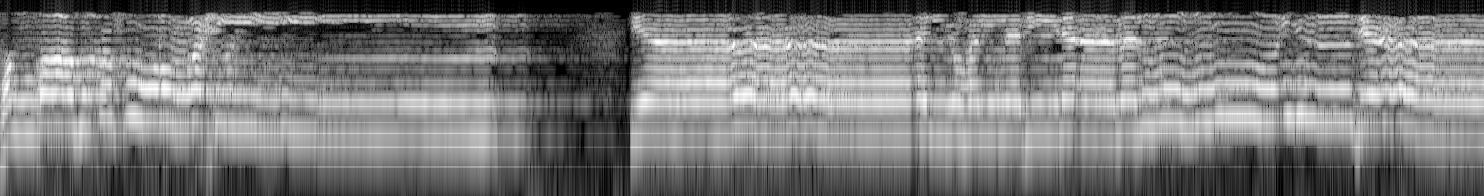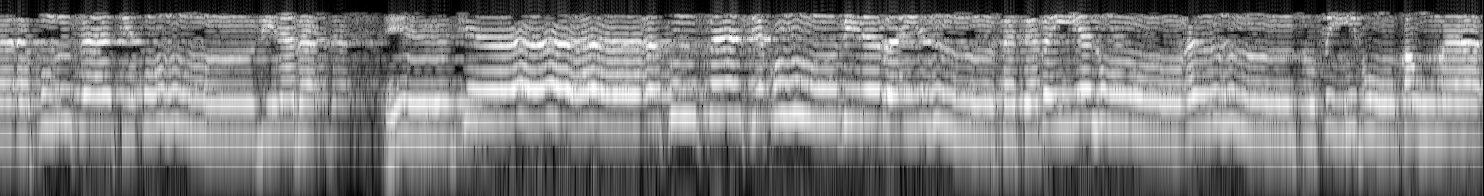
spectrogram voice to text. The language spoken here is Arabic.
والله غفور رحيم. يا أيها الذين آمنوا إن جاءكم فاسق بنبأ إن جاءكم فاسق بنبأ فتبينوا أن تصيبوا قوما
